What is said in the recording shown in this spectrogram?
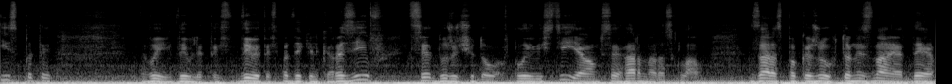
іспити. Ви їх дивитесь, дивитесь по декілька разів. Це дуже чудово. В плейлісті я вам все гарно розклав. Зараз покажу, хто не знає, де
